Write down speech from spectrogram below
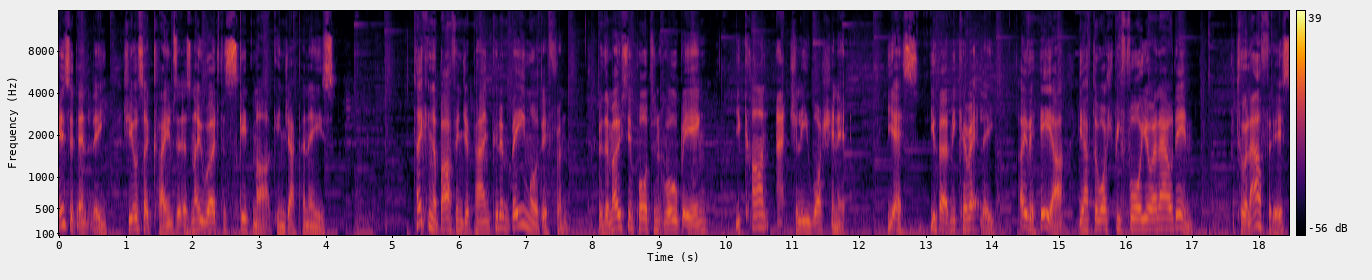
Incidentally, she also claims that there's no word for skid mark in Japanese. Taking a bath in Japan couldn't be more different, with the most important rule being you can't actually wash in it. Yes, you heard me correctly. Over here, you have to wash before you're allowed in. To allow for this,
